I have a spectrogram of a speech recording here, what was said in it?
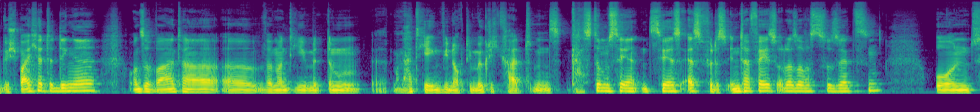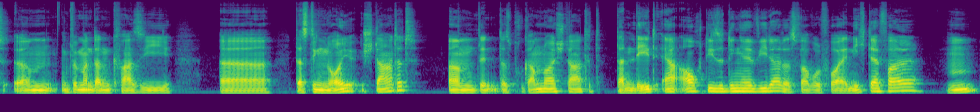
gespeicherte Dinge und so weiter, äh, wenn man die mit einem, äh, man hat hier irgendwie noch die Möglichkeit, ein Custom CSS für das Interface oder sowas zu setzen. Und ähm, wenn man dann quasi äh, das Ding neu startet, ähm, das Programm neu startet, dann lädt er auch diese Dinge wieder. Das war wohl vorher nicht der Fall. Hm.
